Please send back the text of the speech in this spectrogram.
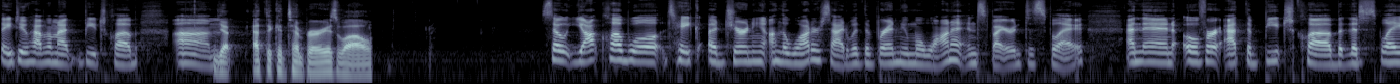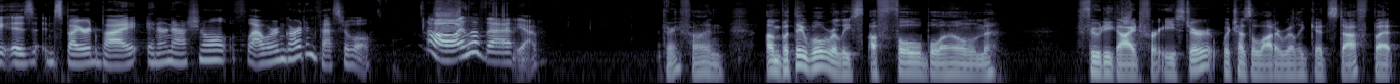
they do have them at Beach Club. Um, Yep, at the Contemporary as well. So, Yacht Club will take a journey on the water side with the brand new Moana inspired display. And then over at the Beach Club, the display is inspired by International Flower and Garden Festival. oh, I love that. Yeah. Very fun. Um, but they will release a full blown foodie guide for Easter, which has a lot of really good stuff. But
